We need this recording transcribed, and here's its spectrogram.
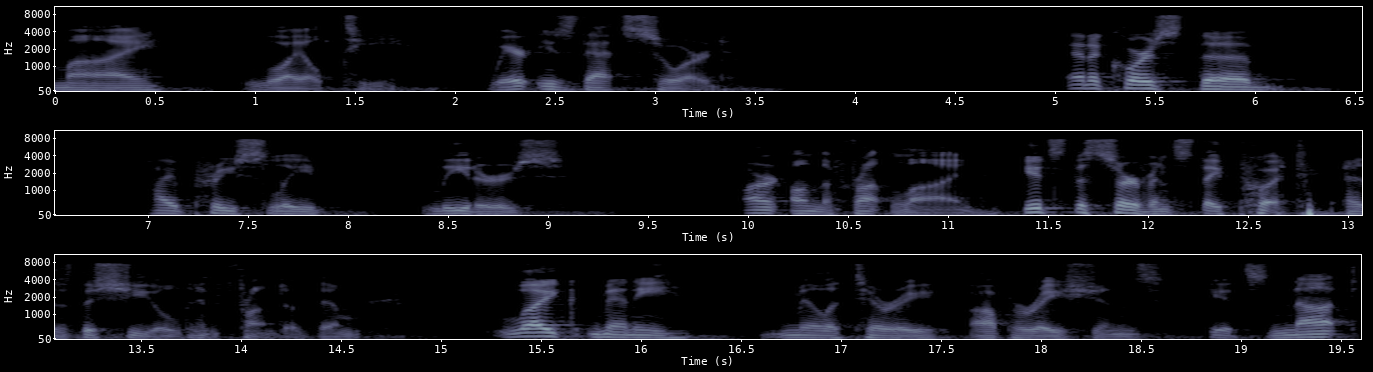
my loyalty. Where is that sword? And of course, the high priestly leaders aren't on the front line. It's the servants they put as the shield in front of them. Like many military operations, it's not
